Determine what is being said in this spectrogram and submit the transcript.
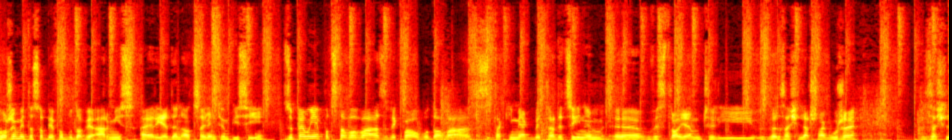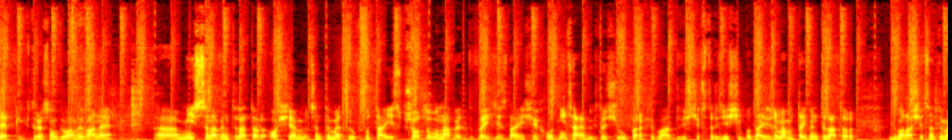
Złożymy to sobie w obudowie Armis AR1 od Silentium PC. Zupełnie podstawowa, zwykła obudowa z takim jakby tradycyjnym e, wystrojem, czyli zasilacz na górze, zaślepki, które są wyłamywane, a miejsce na wentylator 8 cm tutaj, z przodu nawet wejdzie zdaje się chłodnica, jakby ktoś się uparł, chyba 240 bodajże. Mamy tutaj wentylator 12 cm,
